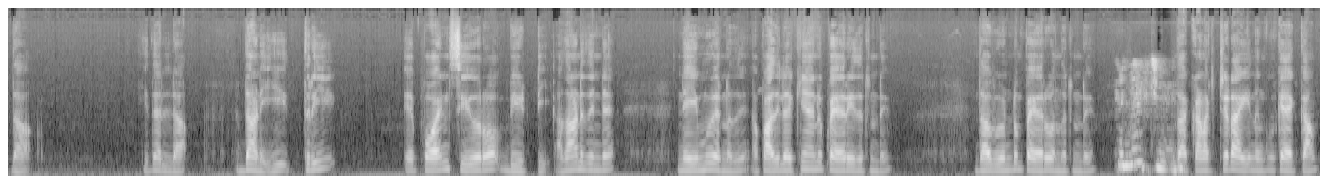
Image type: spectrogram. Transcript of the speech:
ഇതാ ഇതല്ല ഇതാണ് ഈ three point zero B T അതാണ് ഇതിന്റെ നെയിം വരുന്നത്. അപ്പോൾ അതിലേക്ക് ഞാൻ പെയർ ചെയ്തിട്ടുണ്ട്. ഇതാ വീണ്ടും പെയർ വന്നിട്ടുണ്ട്. കണക്റ്റഡ് ആയി. നിങ്ങൾക്ക് കേൾക്കാം.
